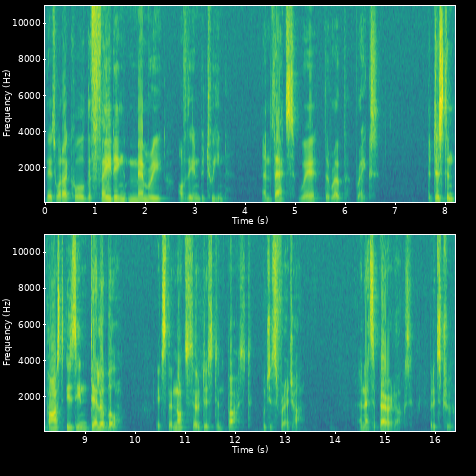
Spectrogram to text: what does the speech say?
there's what I call the fading memory of the in between. And that's where the rope breaks. The distant past is indelible. It's the not so distant past which is fragile. And that's a paradox, but it's true.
